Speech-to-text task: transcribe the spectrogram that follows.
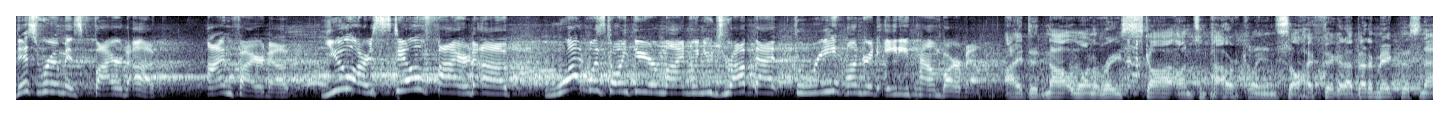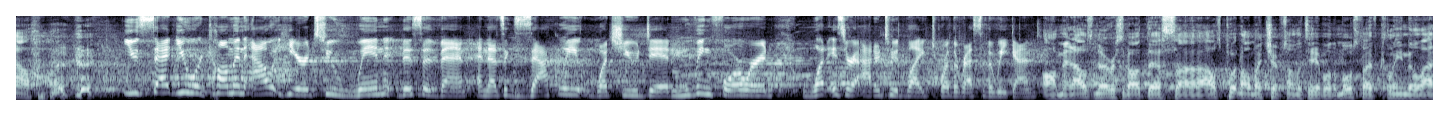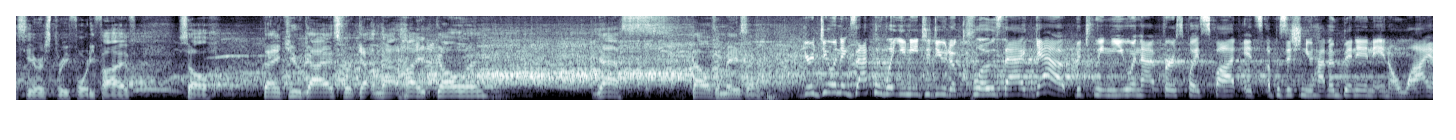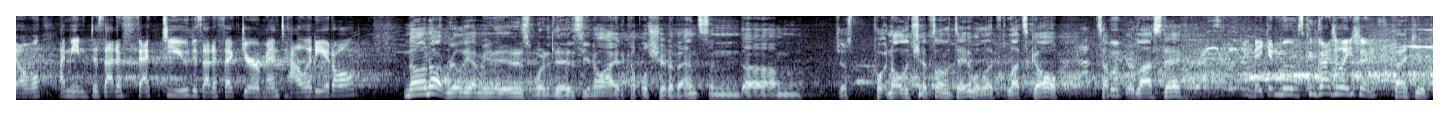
This room is fired up. I'm fired up. You are still fired up. What was going through your mind when you dropped that 380 pound barbell? I did not want to race Scott on some power cleans, so I figured I better make this now. You said you were coming out here to win this event, and that's exactly what you did. Moving forward, what is your attitude like toward the rest of the weekend? Oh man, I was nervous about this. Uh, I was putting all my chips on the table. The most I've cleaned in the last year is 345. So thank you guys for getting that hype going. Yes, that was amazing. You're doing exactly what you need to do to close that gap between you and that first place spot. It's a position you haven't been in in a while. I mean, does that affect you? Does that affect your mentality at all? No, not really. I mean, it is what it is. You know, I had a couple shit events and um, just putting all the chips on the table. Let's, let's go. Let's have a good last day. Absolutely, making moves. Congratulations. Thank you.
